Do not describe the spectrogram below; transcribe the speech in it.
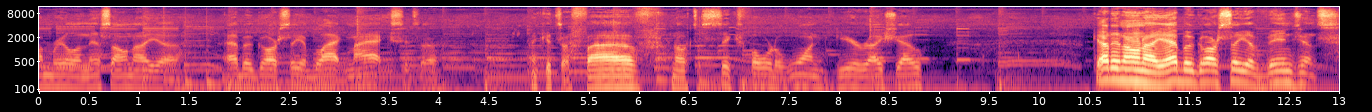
I'm reeling this on a uh, Abu Garcia Black Max. It's a, I think it's a five, no, it's a six, four to one gear ratio. Got it on a Abu Garcia Vengeance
